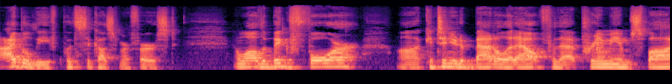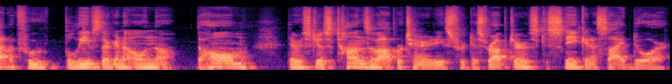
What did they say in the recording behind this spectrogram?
I believe puts the customer first. And while the big four uh, continue to battle it out for that premium spot of who believes they're going to own the, the home, there's just tons of opportunities for disruptors to sneak in a side door.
